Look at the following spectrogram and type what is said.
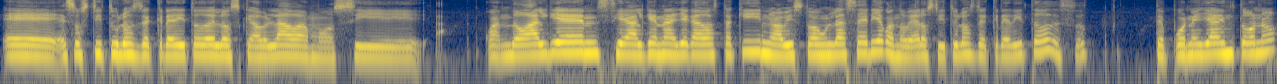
Eh, esos títulos de crédito de los que hablábamos. Si cuando alguien, si alguien ha llegado hasta aquí y no ha visto aún la serie, cuando vea los títulos de crédito, eso te pone ya en tono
